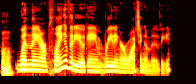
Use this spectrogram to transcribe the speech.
Uh-huh. when they are playing a video game, reading, or watching a movie?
